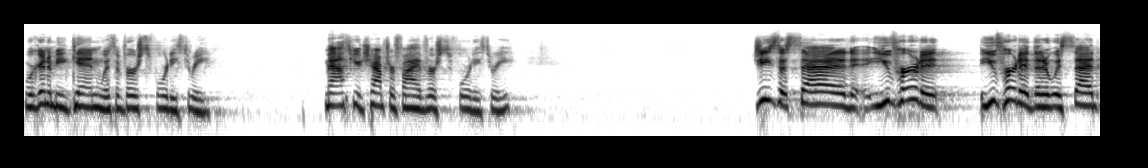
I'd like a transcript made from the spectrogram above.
We're going to begin with verse 43. Matthew chapter 5, verse 43. Jesus said, You've heard it You've heard it that it was said,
